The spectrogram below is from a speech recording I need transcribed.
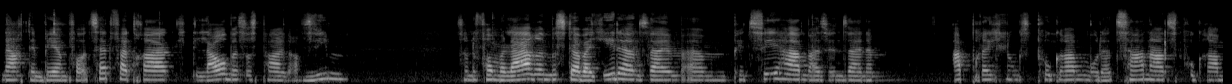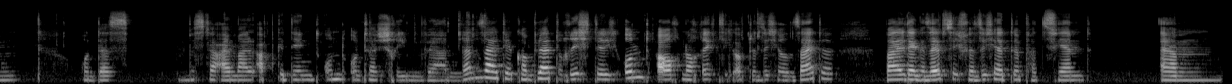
nach dem BMVZ-Vertrag, ich glaube es ist Paragraph 7, so eine Formulare müsste aber jeder in seinem ähm, PC haben, also in seinem Abrechnungsprogramm oder Zahnarztprogramm. Und das müsste einmal abgedenkt und unterschrieben werden. Dann seid ihr komplett richtig und auch noch rechtlich auf der sicheren Seite, weil der gesetzlich versicherte Patient ähm,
